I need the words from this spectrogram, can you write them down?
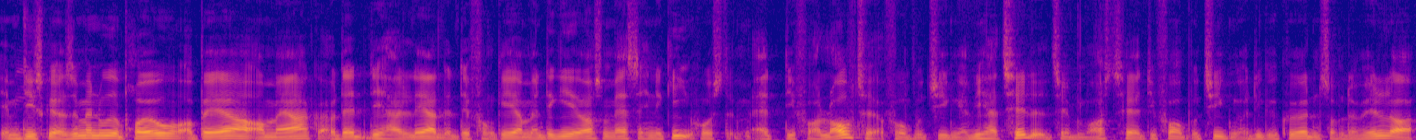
Jamen, de skal jo simpelthen ud og prøve og bære og mærke, og det, de har lært, at det fungerer, men det giver også en masse energi hos dem, at de får lov til at få butikken, at vi har tillid til dem også til, at de får butikken, og de kan køre den, som de vil, og,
